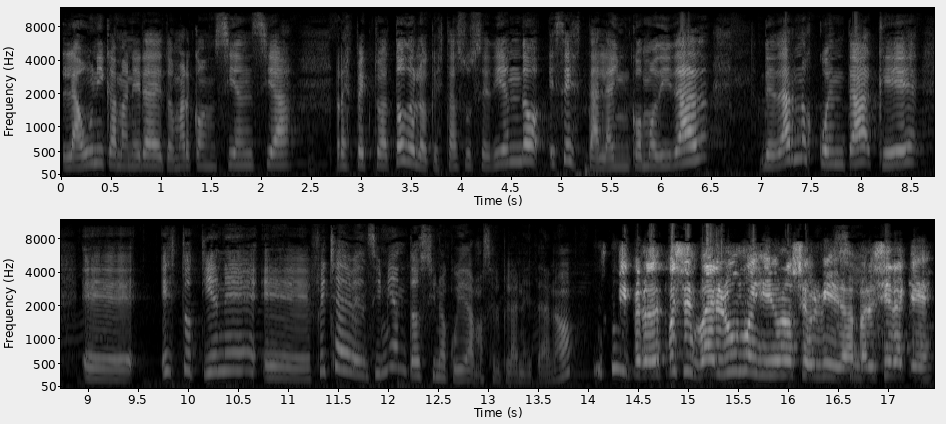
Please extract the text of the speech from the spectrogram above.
la única manera de tomar conciencia respecto a todo lo que está sucediendo es esta, la incomodidad de darnos cuenta que eh, esto tiene eh, fecha de vencimiento si no cuidamos el planeta, ¿no? Sí, pero después va el humo y uno se olvida. Pareciera que,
